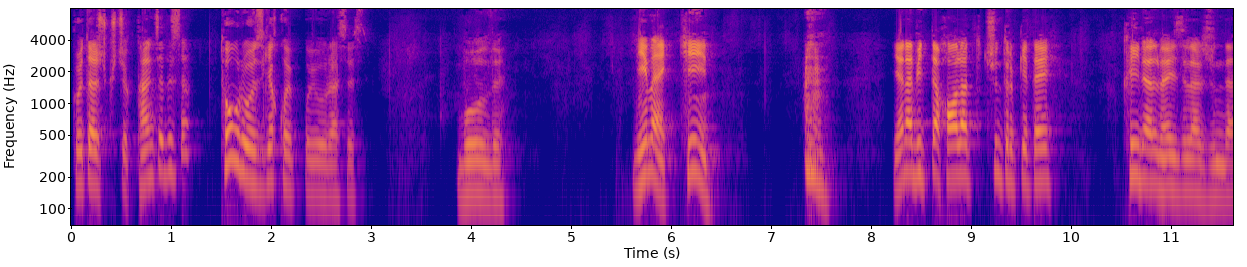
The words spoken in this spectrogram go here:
ko'tarish kuchi qancha desa to'g'ri o'ziga qo'yib qo'yaverasiz bo'ldi. Demak keyin yana bitta holatni tushuntirib ketay. Qiynalmaysizlar shunda.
